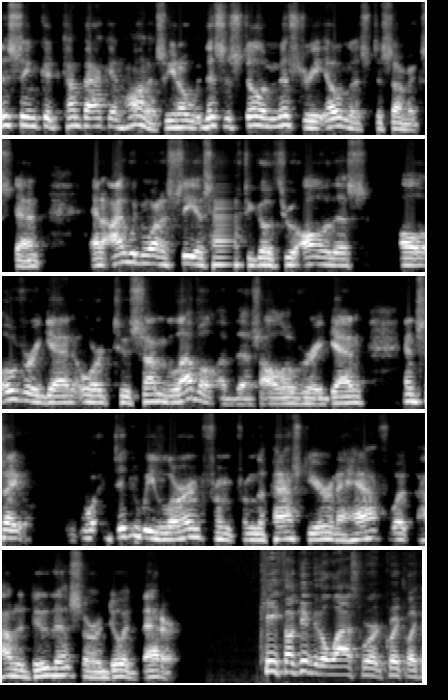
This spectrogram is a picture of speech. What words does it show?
this thing could come back and haunt us. You know, this is still a mystery illness to some extent. And I wouldn't want to see us have to go through all of this all over again or to some level of this all over again and say, what, didn't we learn from, from the past year and a half what, how to do this or do it better? Keith, I'll give you the last word quickly.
